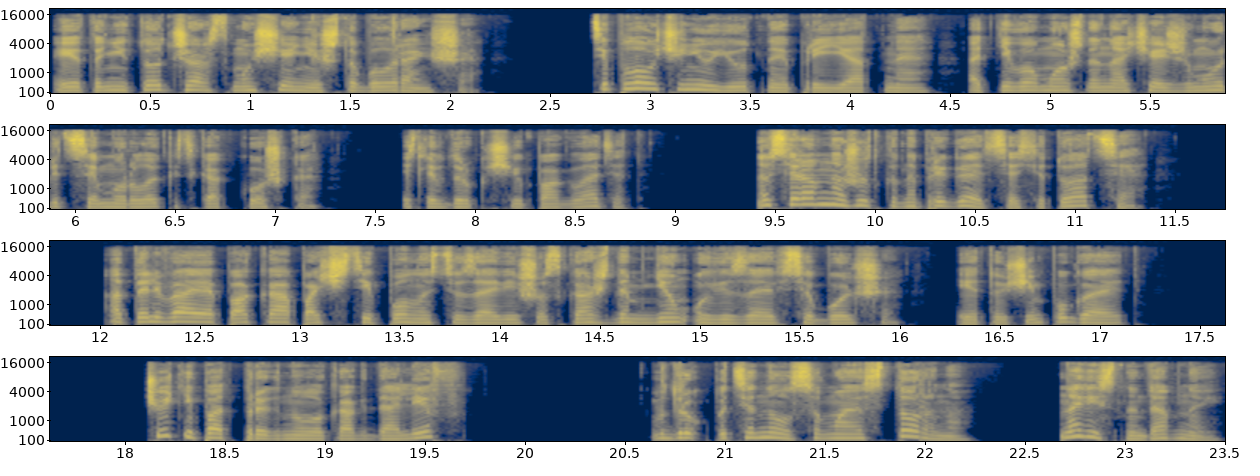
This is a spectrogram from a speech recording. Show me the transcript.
и это не тот жар смущения, что был раньше. Тепло очень уютное, приятное. От него можно начать жмуриться и мурлыкать, как кошка, если вдруг еще и погладят. Но все равно жутко напрягает вся ситуация. От льва я пока почти полностью завишу, с каждым днем увязаю все больше, и это очень пугает. Чуть не подпрыгнула, когда лев вдруг потянулся в мою сторону, навис надо мной.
